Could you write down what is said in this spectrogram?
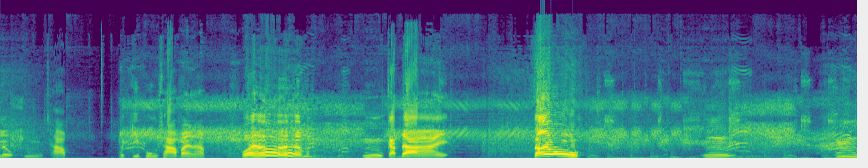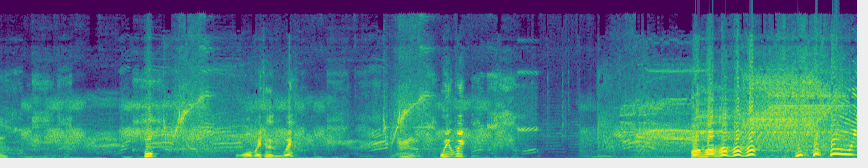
เร็วช้าเมื่อกี้พุ่งช้าไปนะครับ เฮ้ยเฮ้ยมันกัดได้เต้าอืมอืมปุ๊บ โอ้โหไม่ถึงเว้ยอุ้ยอุ้ยฮ้ยเฮ้ยเฮ้ยเฮ้ยโอ้ย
